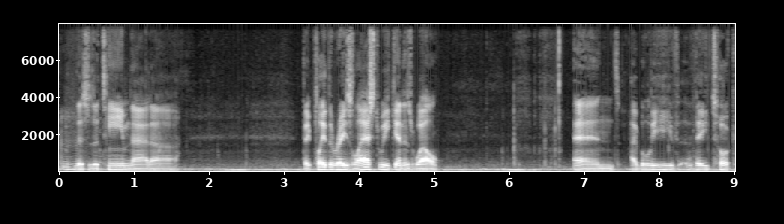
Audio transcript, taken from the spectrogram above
Mm-hmm. this is a team that uh, they played the Rays last weekend as well, and I believe they took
